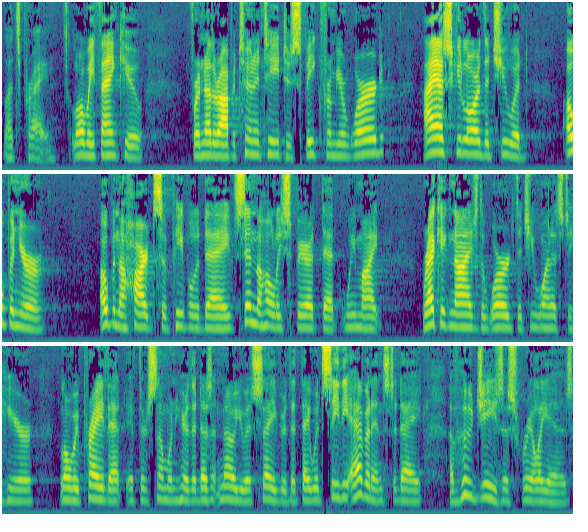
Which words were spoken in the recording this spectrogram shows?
Let's pray. Lord, we thank you for another opportunity to speak from your word. I ask you, Lord, that you would open your open the hearts of people today. Send the Holy Spirit that we might recognize the words that you want us to hear. Lord, we pray that if there's someone here that doesn't know you as Savior, that they would see the evidence today of who Jesus really is.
